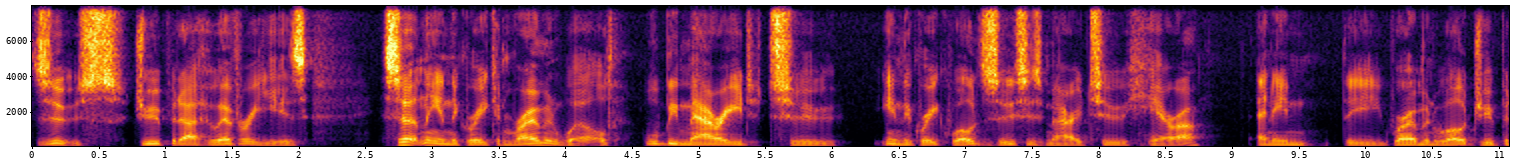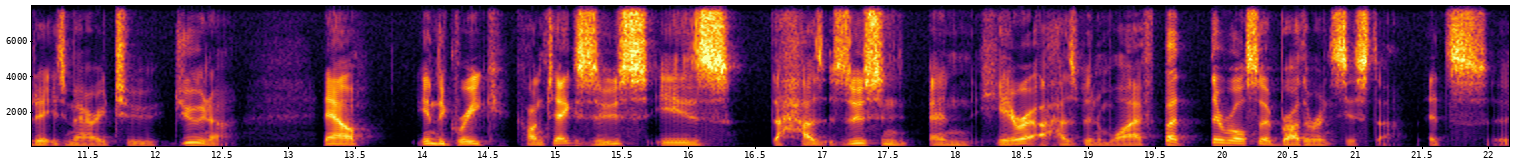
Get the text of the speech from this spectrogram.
Zeus, Jupiter, whoever he is, certainly in the Greek and Roman world, will be married to in the Greek world, Zeus is married to Hera, and in the Roman world, Jupiter is married to Juno. Now, in the Greek context, Zeus is the hus- Zeus and, and Hera are husband and wife, but they're also brother and sister. It's uh,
